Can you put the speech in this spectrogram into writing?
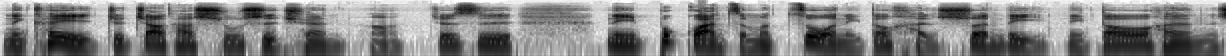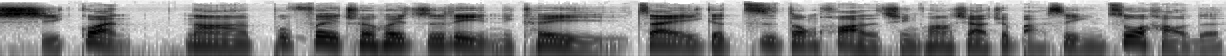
你可以就叫它舒适圈，啊，就是你不管怎么做，你都很顺利，你都很习惯那不费吹灰之力，你可以在一个自动化的情况下就把事情做好的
